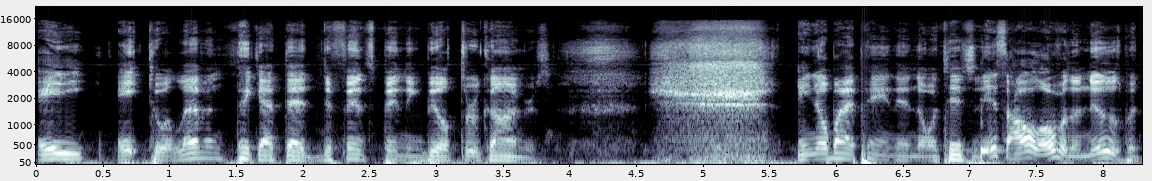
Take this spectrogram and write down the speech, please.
88 to 11, they got that defense spending bill through Congress. Ain't nobody paying that no attention. It's all over the news, but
